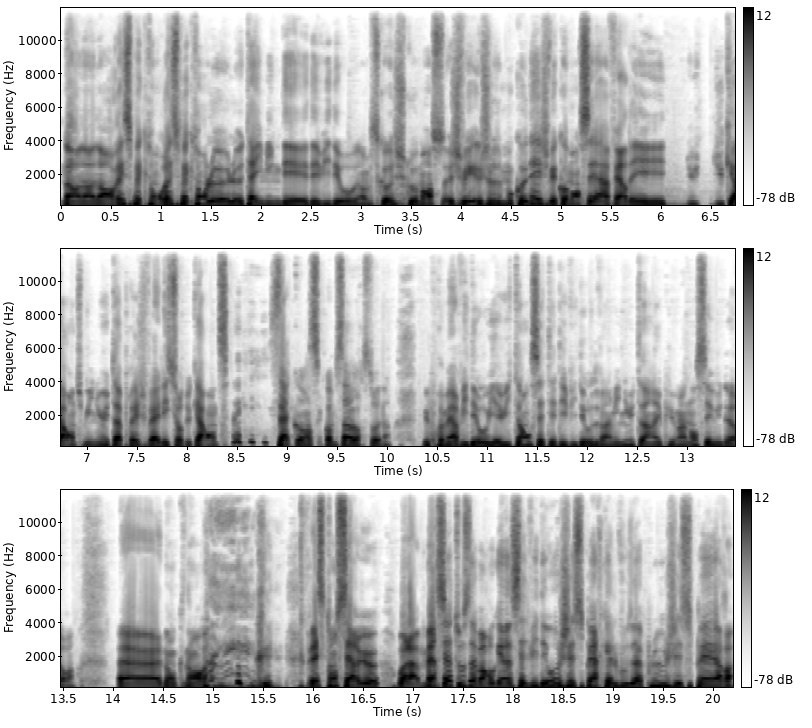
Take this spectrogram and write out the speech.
Non, non, non, respectons, respectons le, timing des, des vidéos. Parce que je commence, je, vais, je me connais, je vais commencer à faire des, du, du 40 minutes. Après, je vais aller sur du 45. ça commence comme ça, Hearthstone. hein. Mes premières vidéos il y a 8 ans, c'était des vidéos de 20 minutes. hein, et puis maintenant, c'est une heure. hein. Euh, donc, non, restons sérieux. Voilà, merci à tous d'avoir regardé cette vidéo. J'espère qu'elle vous a plu. J'espère...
